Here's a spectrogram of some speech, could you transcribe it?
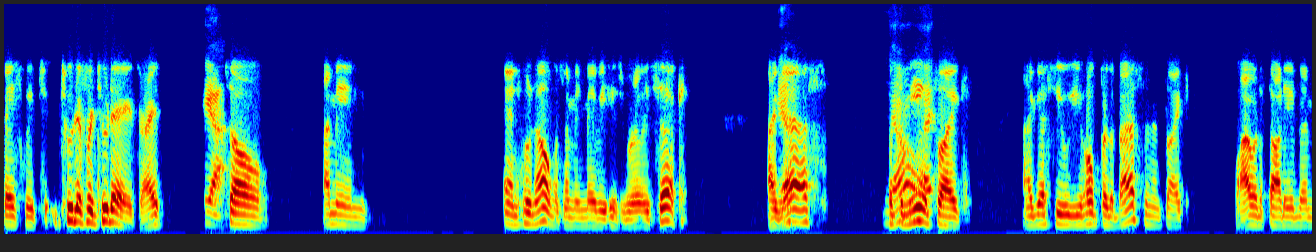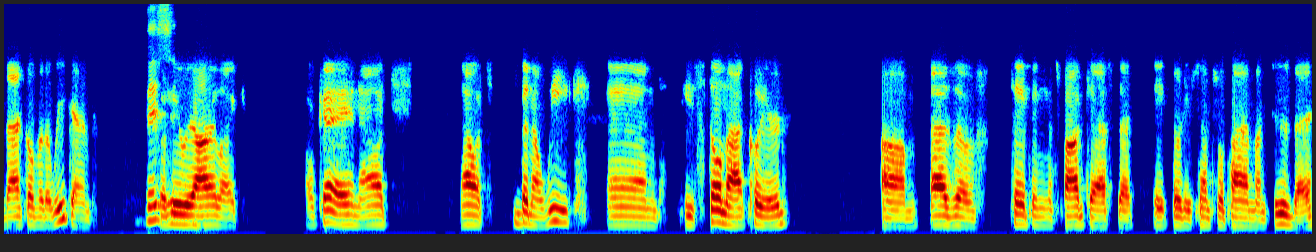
basically two, two different two days, right? Yeah. So, I mean, and who knows? I mean, maybe he's really sick. I yeah. guess. But no, to me, it's I, like, I guess you you hope for the best, and it's like, well, I would have thought he'd been back over the weekend. This, but here we are, like, okay, now it's now it's been a week, and he's still not cleared. Um, as of taping this podcast at 8:30 Central Time on Tuesday.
